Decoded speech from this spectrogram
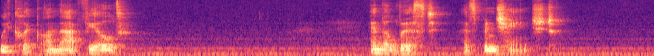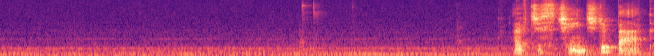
we click on that field and the list has been changed. I've just changed it back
